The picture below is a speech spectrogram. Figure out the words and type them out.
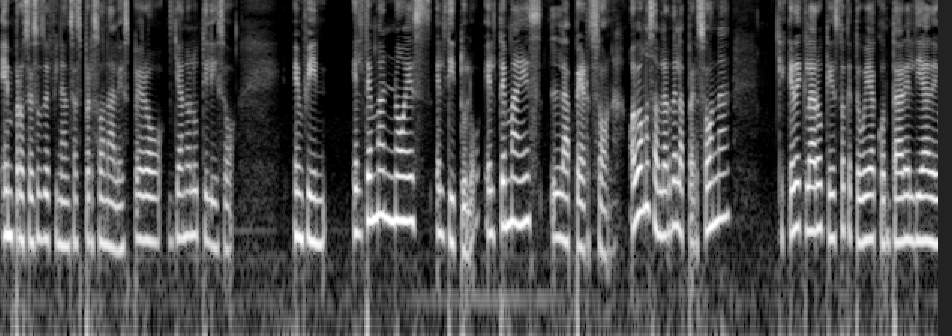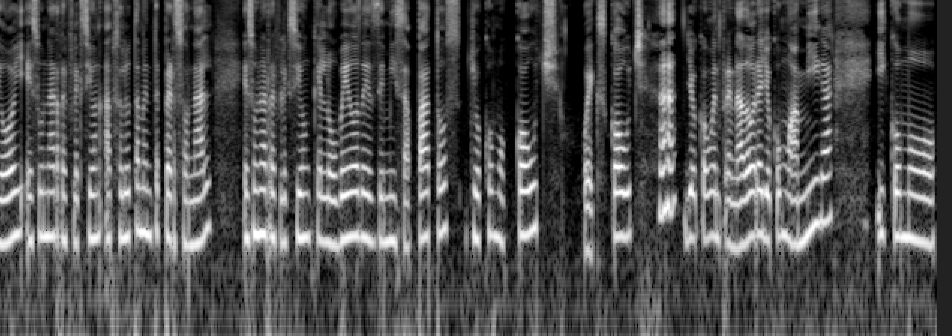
en procesos de finanzas personales, pero ya no lo utilizo. En fin, el tema no es el título, el tema es la persona. Hoy vamos a hablar de la persona que quede claro que esto que te voy a contar el día de hoy es una reflexión absolutamente personal, es una reflexión que lo veo desde mis zapatos, yo como coach o ex coach, yo como entrenadora, yo como amiga y como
